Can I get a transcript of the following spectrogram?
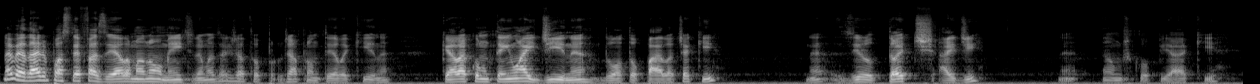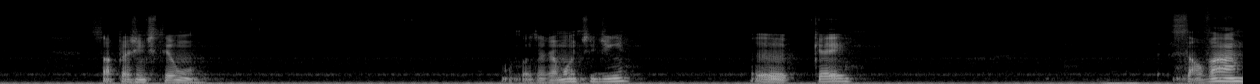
Na verdade, eu posso até fazer ela manualmente, né? Mas eu já tô já aprontei ela aqui, né? Que ela contém um ID, né, do autopilot aqui, né? Zero Touch ID, né? Vamos copiar aqui só para a gente ter um uma coisa já montidinha. Ok. Salvar.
